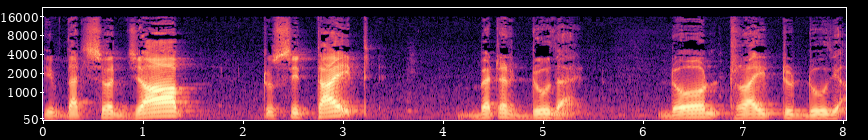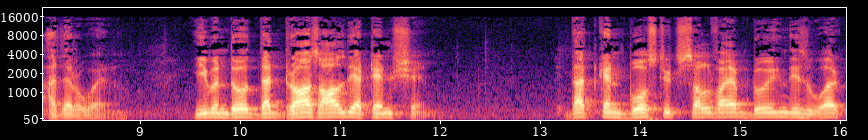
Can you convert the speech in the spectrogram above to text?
If that's your job to sit tight, better do that. Don't try to do the other one. Even though that draws all the attention, that can boast itself, I am doing this work.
